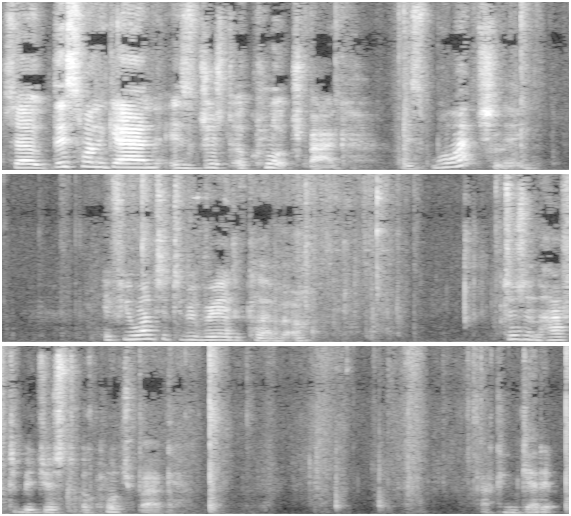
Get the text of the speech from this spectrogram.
So this one again is just a clutch bag. This, well, actually, if you wanted to be really clever, it doesn't have to be just a clutch bag. If I can get it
